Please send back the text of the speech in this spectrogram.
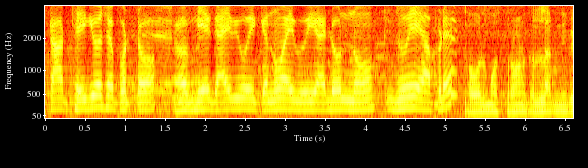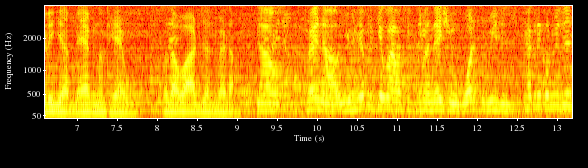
સ્ટાર્ટ થઈ ગયો છે પટ્ટો. હવે બેગ આવી હોય કે ન આવી હોય આઈ ડોન્ટ નો જોઈએ આપણે. ઓલમોસ્ટ ત્રણ કલાક નીકળી ગયા બેગ નથી આવ્યું. બધા વાટ જોઈને બેઠા Now, right now, you have to give out explanation. What is the reason? Is technical reason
